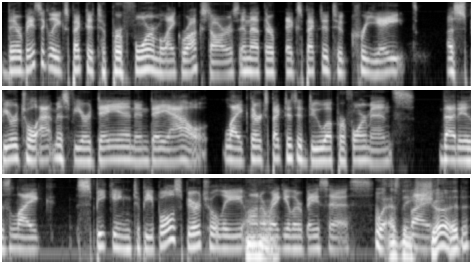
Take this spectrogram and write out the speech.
they're basically expected to perform like rock stars and that they're expected to create a spiritual atmosphere day in and day out. Like they're expected to do a performance that is like speaking to people spiritually on a Uh-huh. regular basis. Well, as they But- should.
